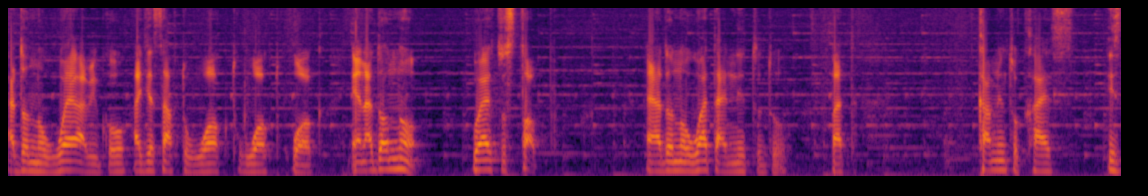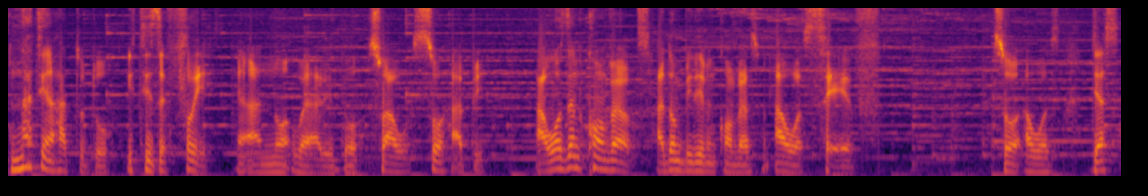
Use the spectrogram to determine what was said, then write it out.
I don't know where I will go. I just have to walk, to walk, to walk, and I don't know where to stop. And I don't know what I need to do. But coming to Christ is nothing I had to do. It is a free and I know where I will go. So I was so happy. I wasn't converted. I don't believe in conversion. I was saved. So I was just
